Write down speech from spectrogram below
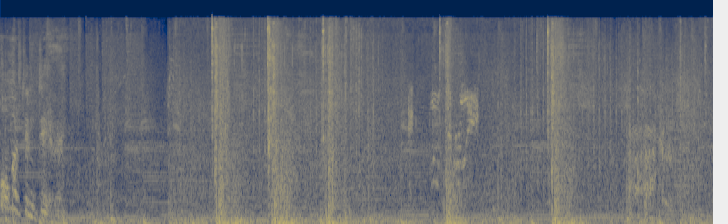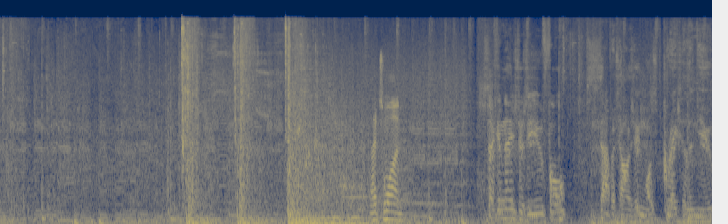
Almost endearing. That's one. Second nature to you four. Sabotaging what's greater than you.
